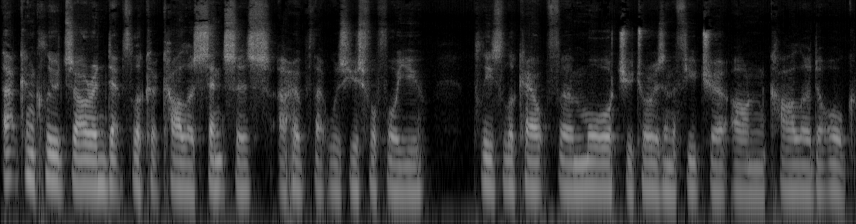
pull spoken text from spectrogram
That concludes our in-depth look at Carla's sensors. I hope that was useful for you. Please look out for more tutorials in the future on carla.org.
